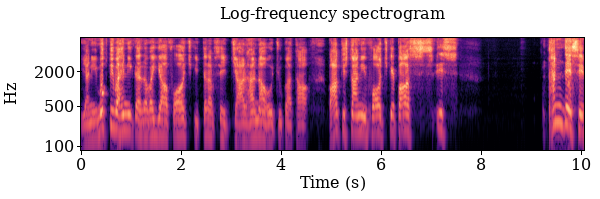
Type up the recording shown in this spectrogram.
یعنی مکتی باہنی کا رویہ فوج کی طرف سے جارحانہ ہو چکا تھا۔ پاکستانی فوج کے پاس اس پھندے سے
